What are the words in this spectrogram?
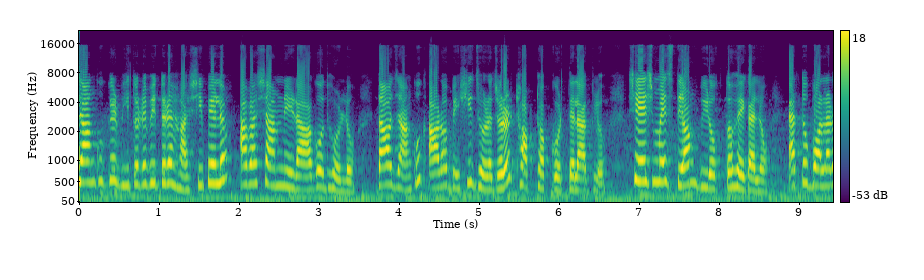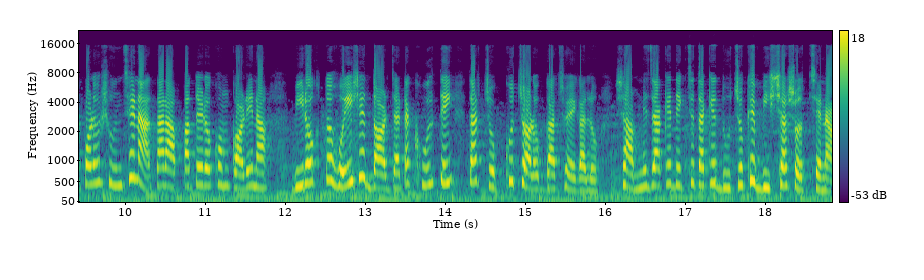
জাংকুকের ভিতরে ভিতরে হাসি পেল, আবার সামনে রাগও ধরলো। তাও জাংকুক আরও বেশি জোরে জোরে ঠক ঠক করতে লাগল। শেষমেশ তেয়ং বিরক্ত হয়ে গেল। এত বলার পরেও শুনছে না, তার আপ্পা তো এরকম করে না। বিরক্ত হয়ে সে দরজাটা খুলতেই তার চক্ষু চড়ক গাছ হয়ে গেল। সামনে যাকে দেখছে তাকে দু চোখে বিশ্বাস হচ্ছে না।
